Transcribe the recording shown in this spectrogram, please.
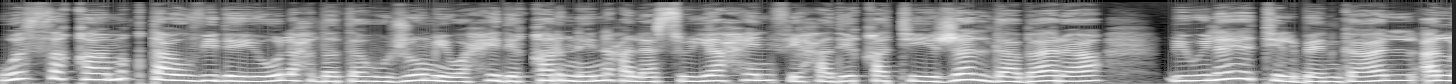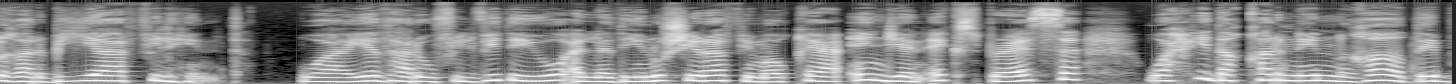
وثق مقطع فيديو لحظة هجوم وحيد قرن على سياح في حديقة جلدابارا بولاية البنغال الغربية في الهند. ويظهر في الفيديو الذي نشر في موقع إنديان إكسبريس وحيد قرن غاضب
